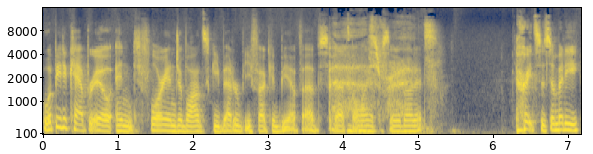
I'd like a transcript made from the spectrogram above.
Whoopi DiCaprio and Florian Jablonski better be fucking BFFs. So that's all I have to That's say about it. All right, so somebody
